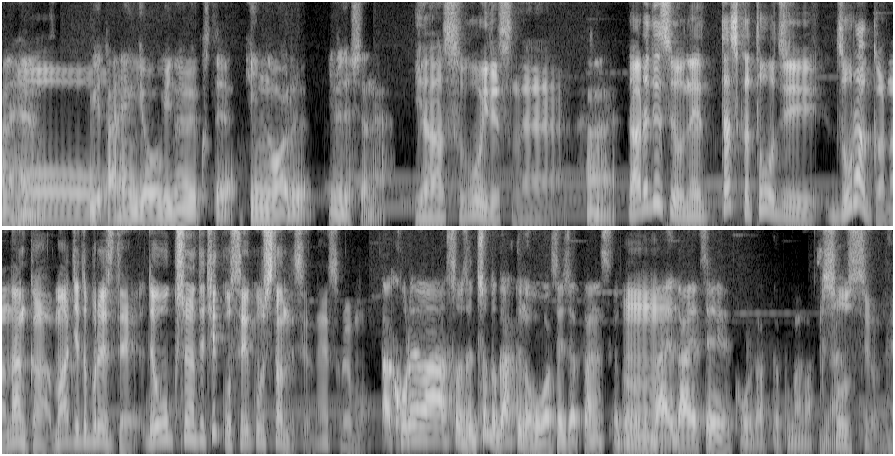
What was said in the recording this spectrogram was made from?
大変、大変行儀の良くて、品のある犬でしたね。いやー、すごいですね。はい。あれですよね。確か当時、ゾラかな？なんか、マーケットプレイスで、で、オークションやって結構成功したんですよね、それも。あ、これは、そうですね。ちょっと額の方忘れちゃったんですけど、うん大大成功だったと思いますね。そうですよね。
